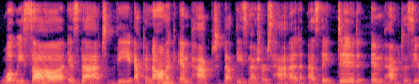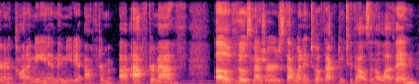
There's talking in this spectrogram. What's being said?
what we saw is that the economic impact that these measures had, as they did impact the Syrian economy in the immediate after, uh, aftermath of those measures that went into effect in 2011,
